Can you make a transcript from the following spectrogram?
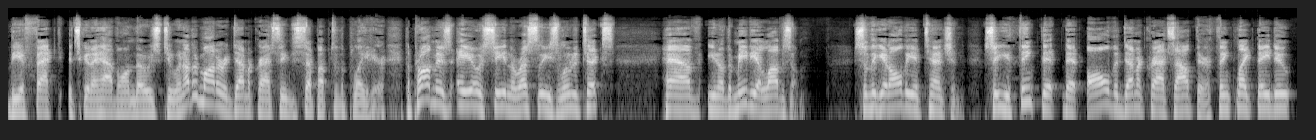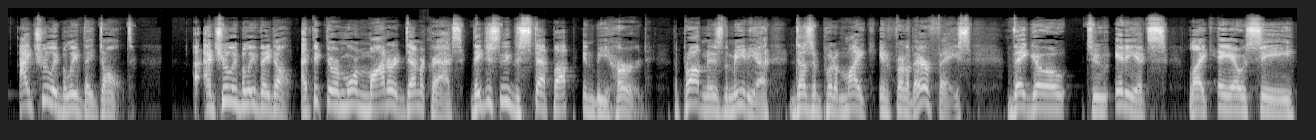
the effect it's going to have on those two. And other moderate Democrats need to step up to the plate here. The problem is AOC and the rest of these lunatics have, you know, the media loves them. So they get all the attention. So you think that, that all the Democrats out there think like they do? I truly believe they don't. I truly believe they don't. I think there are more moderate Democrats. They just need to step up and be heard. The problem is the media doesn't put a mic in front of their face. They go to idiots like AOC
